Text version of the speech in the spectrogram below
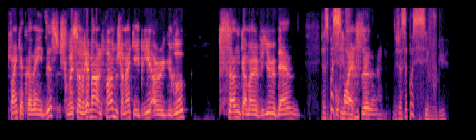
fin 90. Je trouvais ça vraiment le fun, justement, qu'il ait pris un groupe qui sonne comme un vieux band. Je sais pas si c'est voulu. Ça, je sais pas si c'est voulu.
